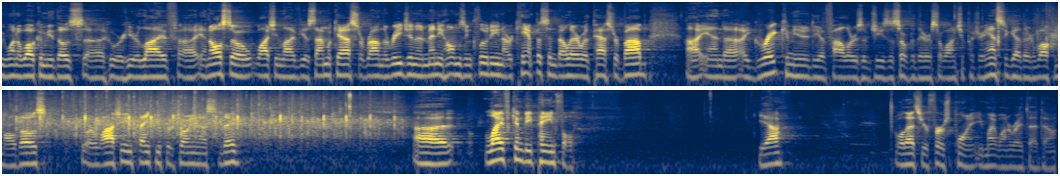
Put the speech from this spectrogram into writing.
We want to welcome you, those uh, who are here live, uh, and also watching live via simulcast around the region in many homes, including our campus in Bel Air with Pastor Bob, uh, and uh, a great community of followers of Jesus over there. So, why don't you put your hands together and welcome all those who are watching? Thank you for joining us today. Uh, life can be painful. Yeah? Well, that's your first point. You might want to write that down.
